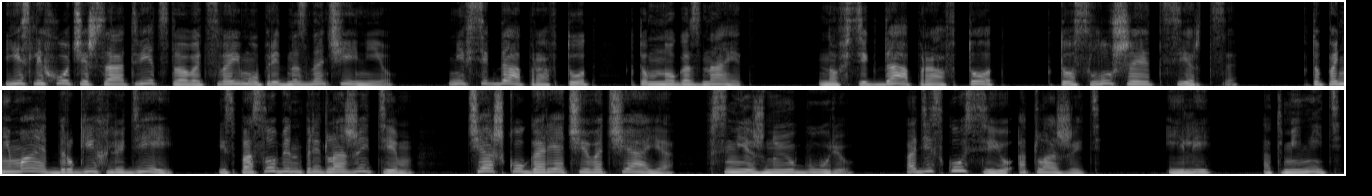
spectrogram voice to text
если хочешь соответствовать своему предназначению. Не всегда прав тот, кто много знает, но всегда прав тот, кто слушает сердце кто понимает других людей и способен предложить им чашку горячего чая в снежную бурю, а дискуссию отложить или отменить.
